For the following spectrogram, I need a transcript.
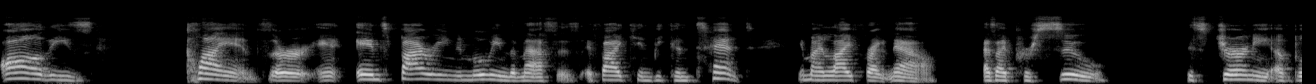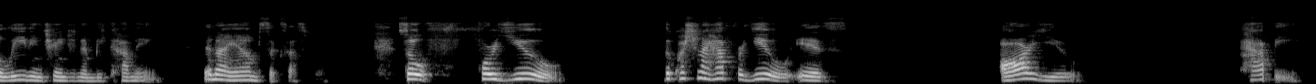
all these clients or inspiring and moving the masses. If I can be content in my life right now as I pursue this journey of believing, changing, and becoming, then I am successful. So, for you, the question I have for you is Are you happy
